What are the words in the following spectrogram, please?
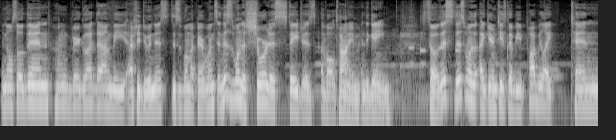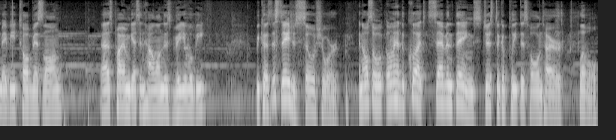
And also then, I'm very glad that I'm be actually doing this. This is one of my favorite ones, and this is one of the shortest stages of all time in the game. So this this one, I guarantee, is gonna be probably like 10, maybe 12 minutes long. That's probably, I'm guessing, how long this video will be. Because this stage is so short. And also, only had to collect 7 things just to complete this whole entire level.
